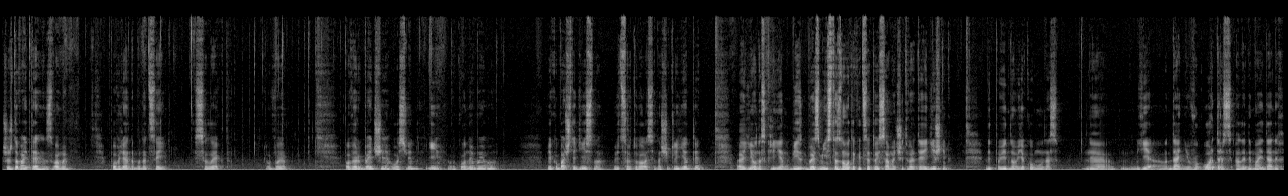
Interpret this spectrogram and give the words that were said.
Що ж, давайте з вами поглянемо на цей select в Workbench. Ось він, і виконуємо його. Як ви бачите, дійсно відсортувалися наші клієнти. Е, Є у нас клієнт без міста. Знову таки, це той самий четвертий айдішник, відповідно, в якому у нас е, є дані в orders, але немає даних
